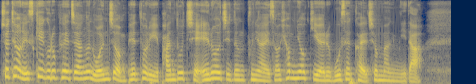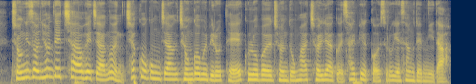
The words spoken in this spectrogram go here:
최태원 SK그룹 회장은 원전, 배터리, 반도체, 에너지 등 분야에서 협력 기회를 모색할 전망입니다. 정의선 현대차 회장은 체코 공장 점검을 비롯해 글로벌 전동화 전략을 살필 것으로 예상됩니다.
